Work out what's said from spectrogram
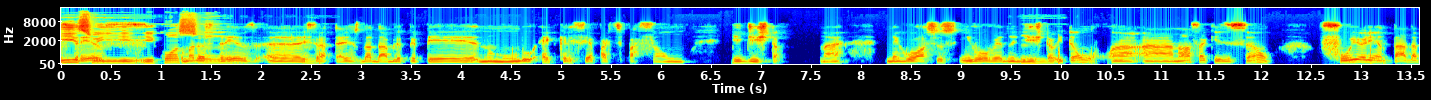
isso três, e, e, com a Uma das três uh, estratégias da WPP no mundo é crescer a participação de digital, né? negócios envolvendo uhum. digital. Uhum. Então a, a nossa aquisição foi orientada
